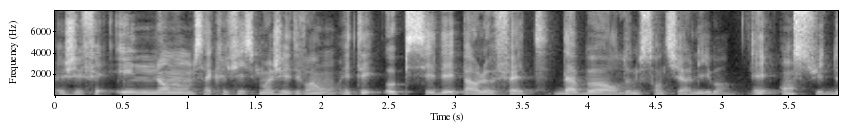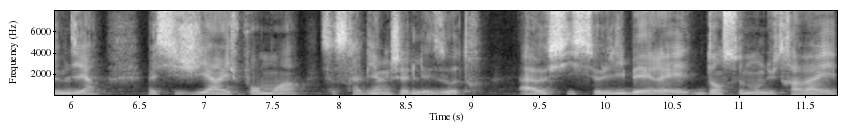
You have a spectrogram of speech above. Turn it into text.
j'ai fait énormément de sacrifices. Moi, j'ai vraiment été obsédé par le fait d'abord de me sentir libre et ensuite de me dire, bah, si j'y arrive pour moi, ce serait bien que j'aide les autres à aussi se libérer dans ce monde du travail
